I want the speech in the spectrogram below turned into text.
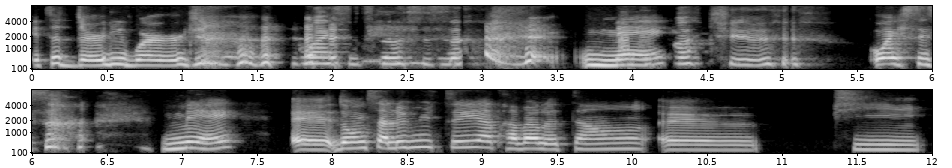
it's a dirty word. ouais, c'est ça, c'est ça. Mais ouais, c'est ça. Mais euh, donc ça l'a muté à travers le temps, puis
